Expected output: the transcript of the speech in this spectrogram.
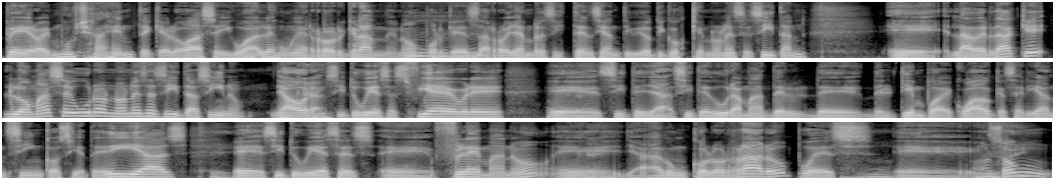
pero hay mucha gente que lo hace igual, es un error grande, ¿no? Porque desarrollan resistencia a antibióticos que no necesitan. Eh, la verdad que lo más seguro no necesitas, sino. Y ahora, si tuvieses fiebre, eh, si, te ya, si te dura más del, de- del tiempo adecuado, que serían 5 o 7 días, Sí. eh, si tuvieses eh, flema, ¿no? Eh, Ya de un color raro, pues all son...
